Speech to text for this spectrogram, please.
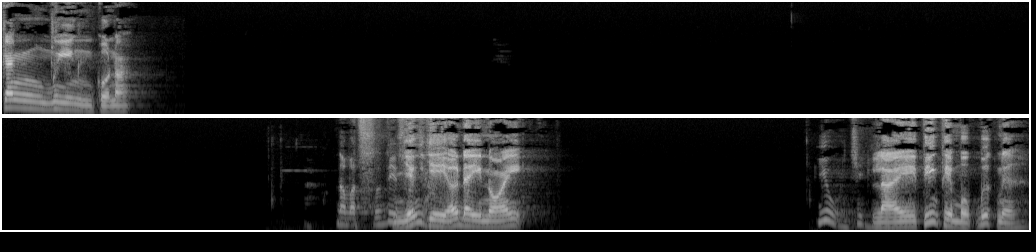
căn nguyên của nó? Những gì ở đây nói lại tiến thêm một bước nữa.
